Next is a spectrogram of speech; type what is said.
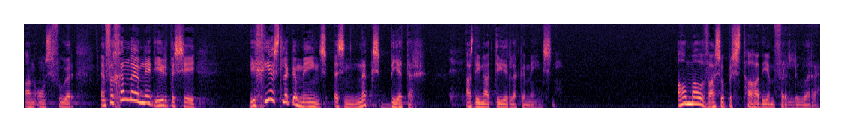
aan ons voor. En begin my om net hier te sê die geestelike mens is niks beter as die natuurlike mens nie. Almal was op 'n stadium verlore.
